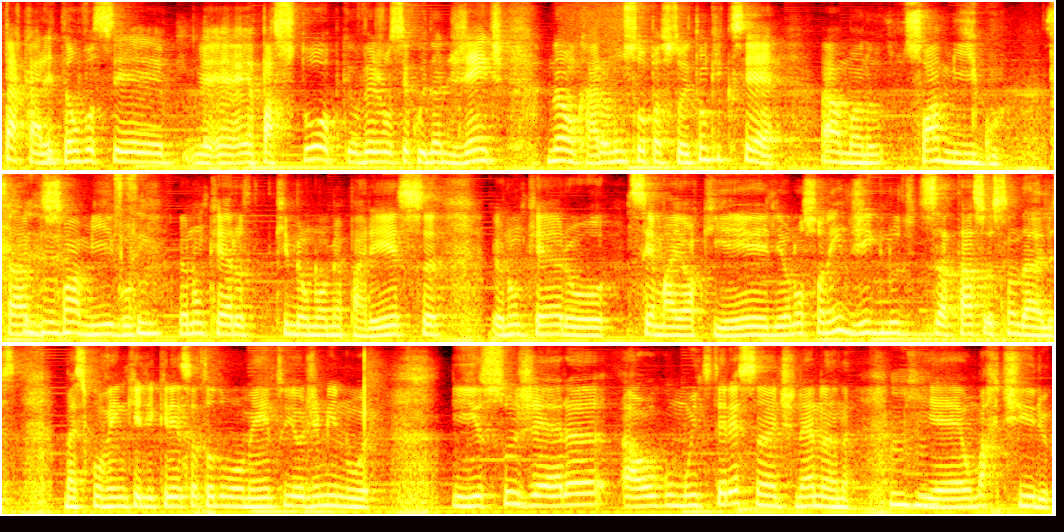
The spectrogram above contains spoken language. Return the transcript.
Tá, cara, então você é, é pastor, porque eu vejo você cuidando de gente. Não, cara, eu não sou pastor. Então o que, que você é? Ah, mano, sou amigo sabe? Sou amigo. Sim. Eu não quero que meu nome apareça. Eu não quero ser maior que ele. Eu não sou nem digno de desatar suas sandálias. Mas convém que ele cresça a todo momento e eu diminua. E isso gera algo muito interessante, né, Nana? Uhum. Que é o martírio.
